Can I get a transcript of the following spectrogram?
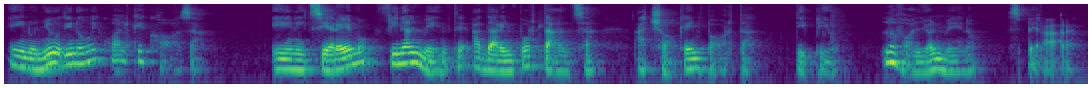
e in ognuno di noi qualche cosa e inizieremo finalmente a dare importanza a ciò che importa di più. Lo voglio almeno sperare.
